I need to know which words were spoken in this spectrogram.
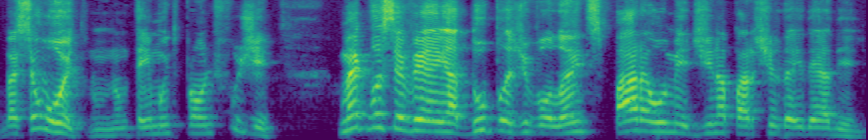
vai ser o oito, não tem muito para onde fugir. Como é que você vê aí a dupla de volantes para o Medina a partir da ideia dele?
